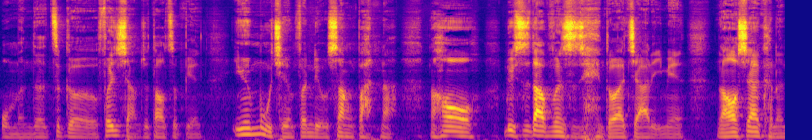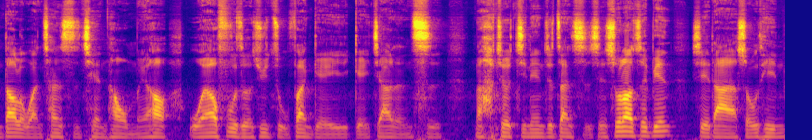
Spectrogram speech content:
我们的这个分享就到这边，因为目前分流上班呐，然后律师大部分时间也都在家里面，然后现在可能到了晚餐时间，然后我们要我要负责去煮饭给给家人吃，那就今天就暂时先说到这边，谢谢大家收听。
